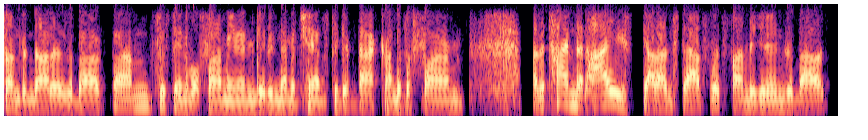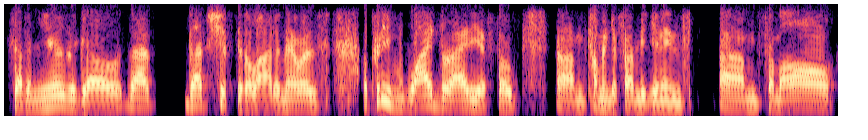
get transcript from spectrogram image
sons and daughters about um, sustainable farming and giving them a chance to get back onto the farm. By the time that I got on staff with Farm Beginnings about seven years ago, that that shifted a lot, and there was a pretty wide variety of folks um, coming to Farm Beginnings um, from all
